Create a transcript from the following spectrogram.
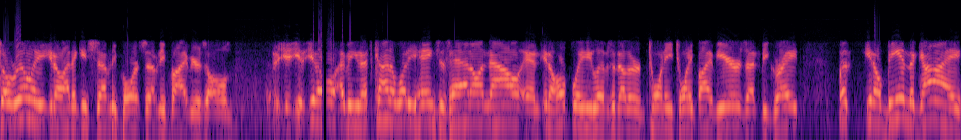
so really, you know, I think he's 74, 75 years old. You, you know, I mean, that's kind of what he hangs his hat on now. And you know, hopefully he lives another 20, 25 years. That'd be great. But you know, being the guy,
